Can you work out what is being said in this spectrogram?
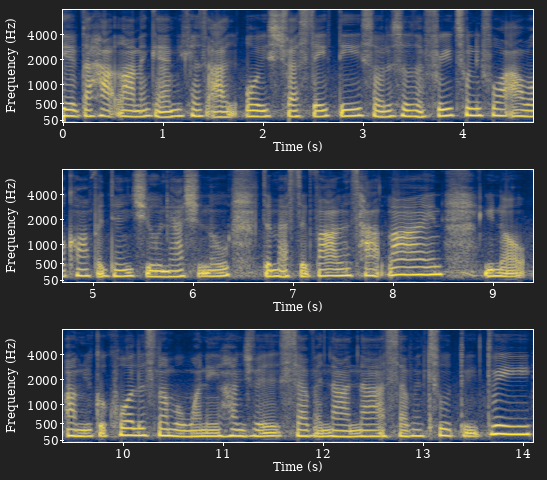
give the hotline again because I always stress safety. So this is a free 24-hour confidential national domestic violence hotline. You know, um, you could call this number 1-800-799-7233.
